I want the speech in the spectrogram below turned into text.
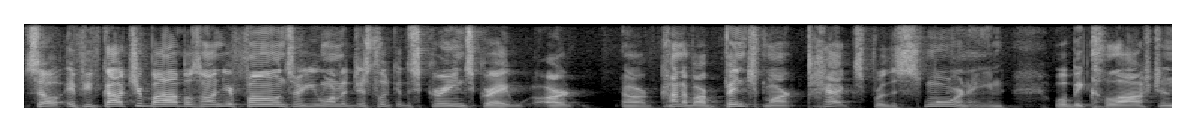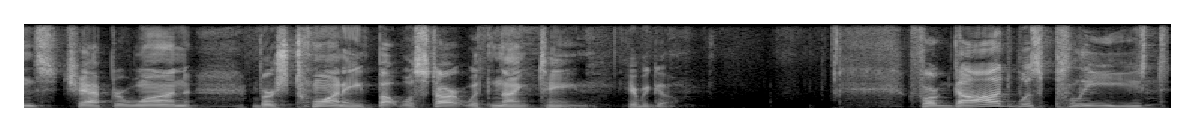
So if you've got your Bibles on your phones or you want to just look at the screens, great. Our, our kind of our benchmark text for this morning will be Colossians chapter 1, verse 20, but we'll start with 19. Here we go. For God was pleased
